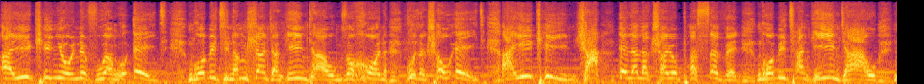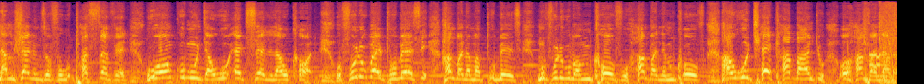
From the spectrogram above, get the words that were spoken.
ayikho inyoni evuka ngo8 ngoba ithi namhlanje ngiyindawo ngizokhona kuze kushaye u8 ayikho inja elala kushayo past 7 ngoba ithi angiyindawo namhlanje ngizovuka past 7 wonke umuntu awu Excel la ukhona. Ufuna ukuba ibhubesi hamba namabhubesi. Ufuna ukuba umkhofu hamba nemkhofu. Awukucheck abantu ohamba nabo.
